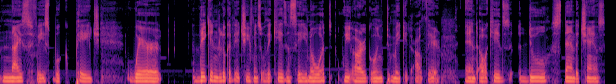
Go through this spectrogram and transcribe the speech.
nice Facebook page where they can look at the achievements of their kids and say, you know what, we are going to make it out there. And our kids do stand a chance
